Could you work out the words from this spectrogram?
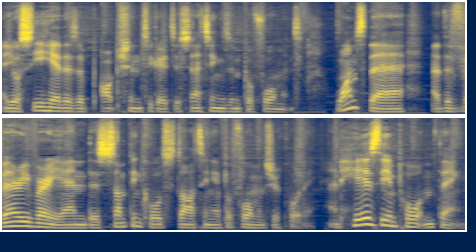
and you'll see here there's an option to go to settings and performance. Once there, at the very, very end, there's something called starting a performance recording. And here's the important thing.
